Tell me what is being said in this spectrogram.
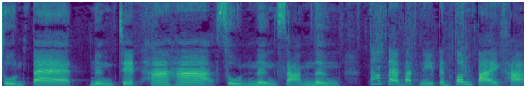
0817550131 ตั้งแต่บัดนี้เป็นต้นไปค่ะ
